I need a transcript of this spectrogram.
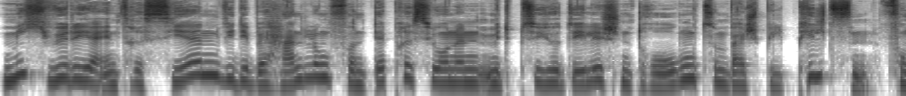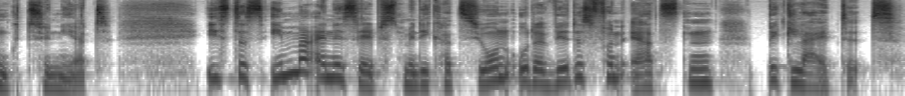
Mich würde ja interessieren, wie die Behandlung von Depressionen mit psychedelischen Drogen, zum Beispiel Pilzen, funktioniert. Ist das immer eine Selbstmedikation oder wird es von Ärzten begleitet?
